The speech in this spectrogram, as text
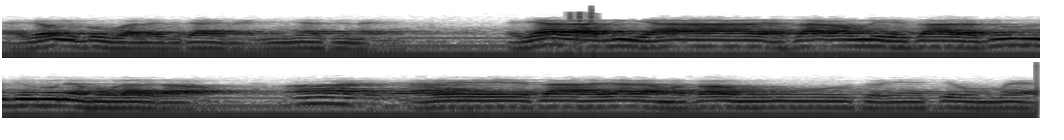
အဲယောဂီပုဂ္ဂိုလ်ကလည်းဒီတိုင်းပဲညီညာရှုနိုင်တယ်အရသာသိရတဲ့အစားကောင်းလေးတွေစားတော့ပြူးပြူးပြူးနဲ့မဟုတ်လားတကား မှန်ပါဗျာ အေးအစားအရကမကောင်းဘူးဆိုရင်ရှုံမဲ့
